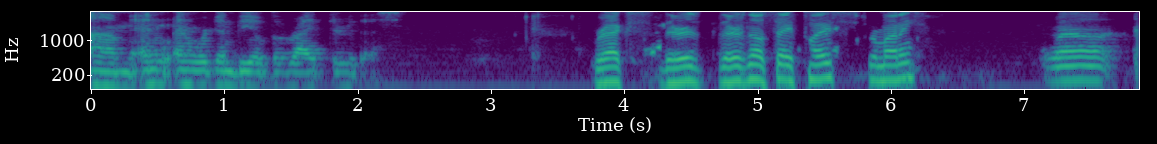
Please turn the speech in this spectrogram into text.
um, and and we're going to be able to ride through this Rex, there's there's no safe place for money. Well,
